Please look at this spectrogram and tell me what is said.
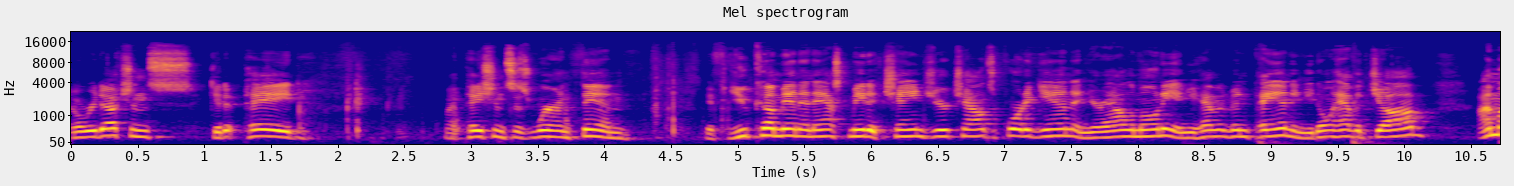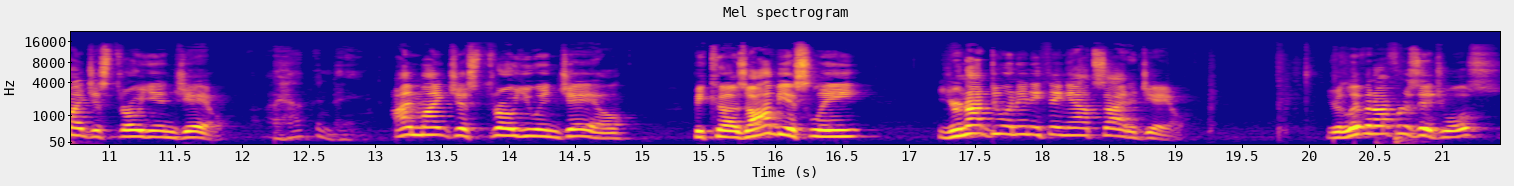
No reductions, get it paid. My patience is wearing thin. If you come in and ask me to change your child support again and your alimony and you haven't been paying and you don't have a job, I might just throw you in jail. I have been paying. I might just throw you in jail because obviously you're not doing anything outside of jail. You're living off residuals.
